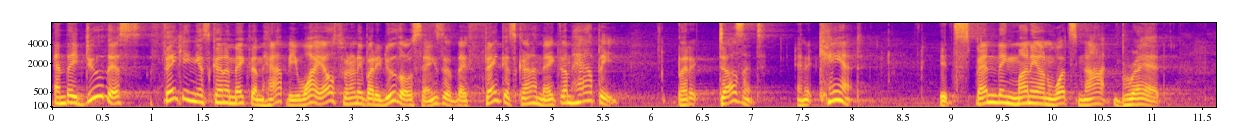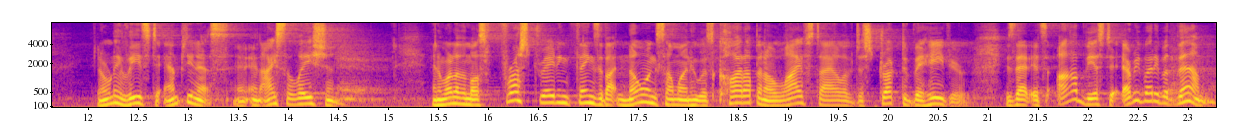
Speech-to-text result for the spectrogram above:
And they do this thinking it's going to make them happy. Why else would anybody do those things if they think it's going to make them happy? But it doesn't, and it can't. It's spending money on what's not bread. It only leads to emptiness and, and isolation. And one of the most frustrating things about knowing someone who is caught up in a lifestyle of destructive behavior is that it's obvious to everybody but them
